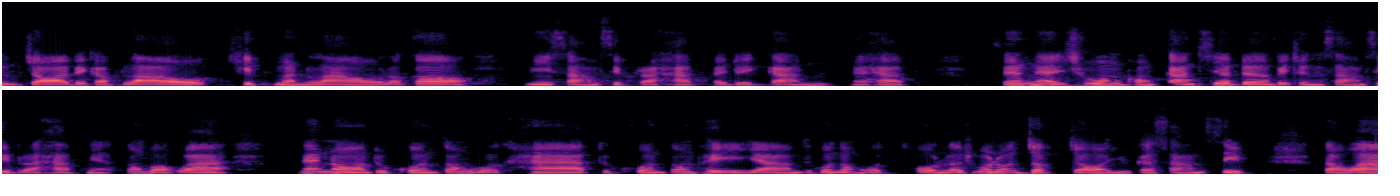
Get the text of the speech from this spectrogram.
enjoy ไปกับเราคิดเหมือนเรา แล้วก็มี 30 รหัสไปด้วยกันนะครับฉะนั้นในช่วงของการที่จะเดินไปถึง 30 รหัสเนี่ยต้องบอกว่า แน่นอนทุกคนต้อง work hard ทุกคนต้องพยายาม ทุกคนต้องอดทน แล้วทุกคนต้องจดจ่ออยู่กับ 30 แต่ว่า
